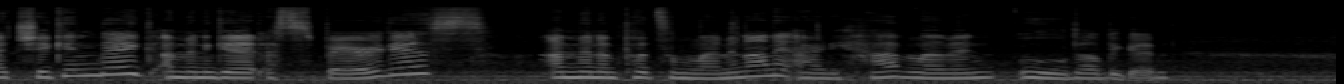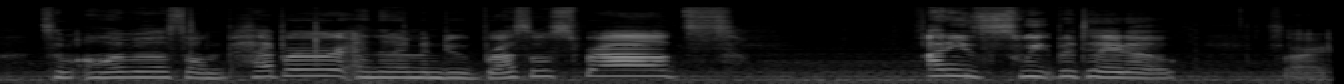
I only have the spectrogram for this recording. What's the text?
a chicken bake. I'm gonna get asparagus. I'm gonna put some lemon on it. I already have lemon. Ooh, that'll be good some olive oil, salt, and pepper, and then I'm gonna do Brussels sprouts. I need sweet potato. Sorry,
